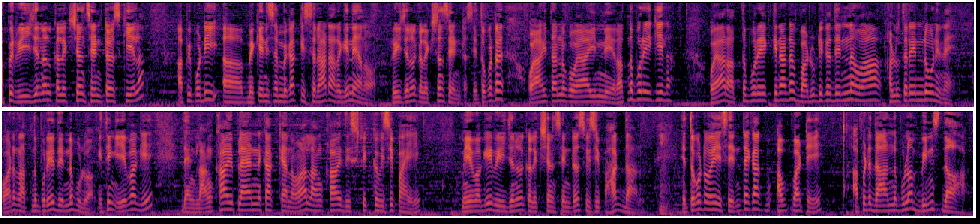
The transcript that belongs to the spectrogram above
අපි රීජනල් කලෙක්ෂන් සෙන්ටර්ස් කියලා අපි පොඩි මෙකනිසම එකක් ඉස්සරහට අරගෙන යනවා. රීජනල් කලෙක්ෂන් සෙන්ටස් එතකොට ඔයා හිතන්න ඔයා ඉන්නේ රත්නපුරේ කියලා. ඔයා රත්නපුරේක්කනට බඩු ටික දෙන්න වා කළුතරෙන්ඩ ඕනි නෑ. වට රත්නපුරේ දෙන්න පුළුවන්. ඉතින් ඒවගේ දැන් ලංකායි ප්ලෑන් එකක් යනවා. ලංකාව දිස්ත්‍රික්ක විසි පහේ මේ වගේ රීජනල් කලෙක්ෂන් සෙන්ටර්ස් විසි පහක් දාන්න. එතකොට ඔය සෙන්ට එකක් වටේ අපිට දාන්න පුළන් බින්ස් දාහක්.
